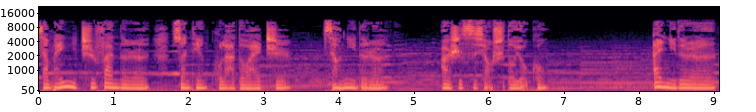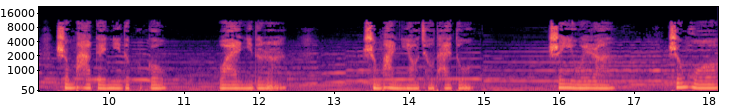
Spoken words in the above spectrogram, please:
想陪你吃饭的人，酸甜苦辣都爱吃；想你的人，二十四小时都有空。爱你的人，生怕给你的不够；不爱你的人，生怕你要求太多。深以为然，生活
